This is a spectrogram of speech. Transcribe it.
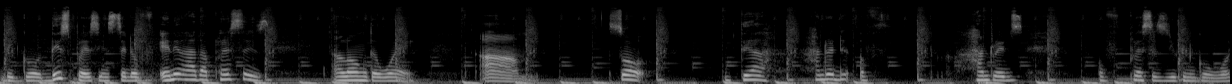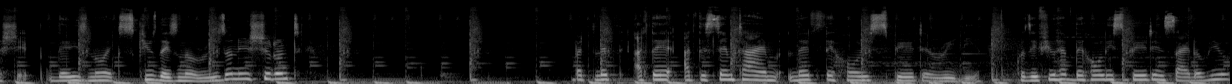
they go this place instead of any other places along the way. Um, so there are hundreds of hundreds of places you can go worship. There is no excuse there is no reason you shouldn't. But let at the at the same time let the holy spirit lead you. Because if you have the holy spirit inside of you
